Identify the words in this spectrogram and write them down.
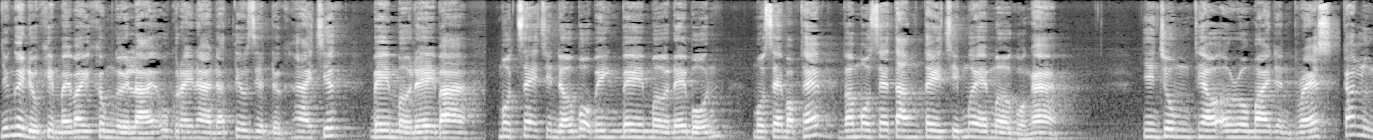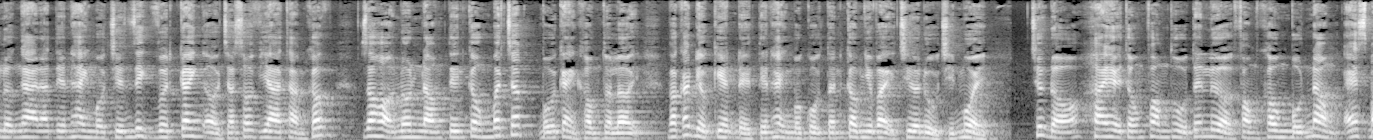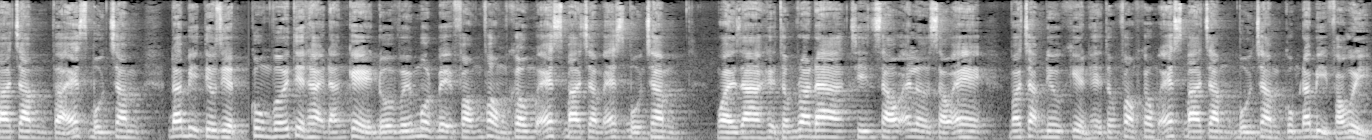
Những người điều khiển máy bay không người lái Ukraine đã tiêu diệt được hai chiếc BMD-3, một xe chiến đấu bộ binh BMD-4, một xe bọc thép và một xe tăng T-90M của Nga. Nhìn chung, theo Euromaidan Press, các lực lượng Nga đã tiến hành một chiến dịch vượt kênh ở Chasovia thảm khốc do họ nôn nóng tiến công bất chấp bối cảnh không thuận lợi và các điều kiện để tiến hành một cuộc tấn công như vậy chưa đủ chín muồi. Trước đó, hai hệ thống phòng thủ tên lửa phòng không 4 nòng S-300 và S-400 đã bị tiêu diệt cùng với thiệt hại đáng kể đối với một bệ phóng phòng không S-300 S-400. Ngoài ra, hệ thống radar 96L6E và trạm điều khiển hệ thống phòng không S-300 400 cũng đã bị phá hủy.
